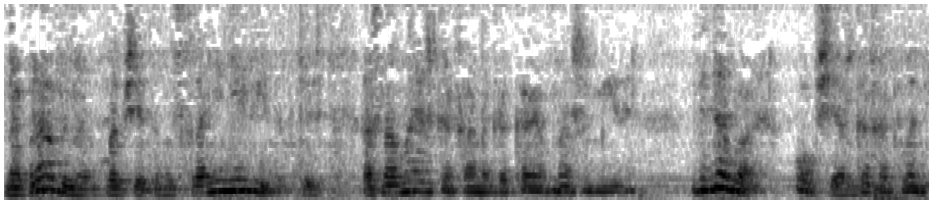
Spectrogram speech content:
направлено вообще-то на сохранение видов. То есть основная ажгаха, она какая в нашем мире? Видовая, общая ажгаха клавит.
